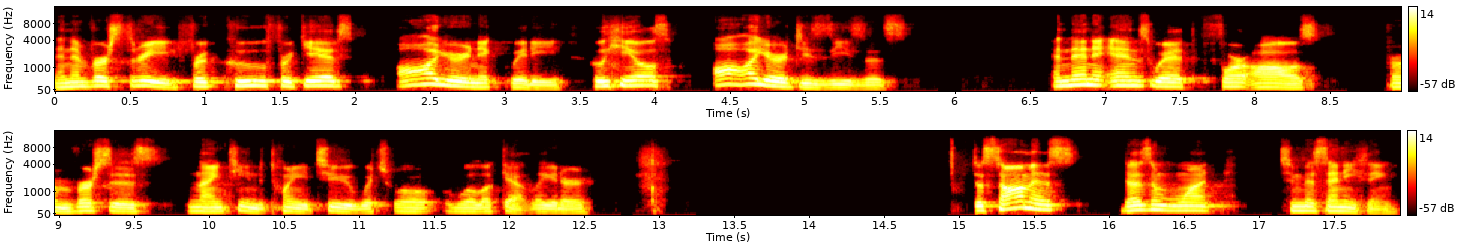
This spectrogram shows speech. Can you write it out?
And then verse three, for who forgives all your iniquity, who heals all your diseases. And then it ends with for alls from verses 19 to 22, which we'll, we'll look at later. The psalmist doesn't want to miss anything,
